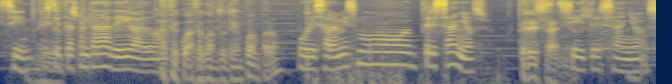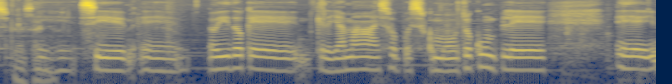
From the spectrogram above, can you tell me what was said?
Sí, de estoy hígado. trasplantada de hígado. ¿Hace, ¿Hace cuánto tiempo, Amparo? Pues ahora mismo tres años. Tres años. Sí, tres años. Tres años. Y, sí, eh, he oído que, que, le llama eso pues como otro cumple eh,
